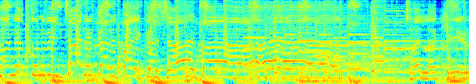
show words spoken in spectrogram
खाण्यातून विचार कर कशाचा? चला खेळ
